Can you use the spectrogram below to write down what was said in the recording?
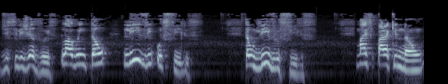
Disse-lhe Jesus: Logo então, livre os filhos estão livres os filhos. Mas para que não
